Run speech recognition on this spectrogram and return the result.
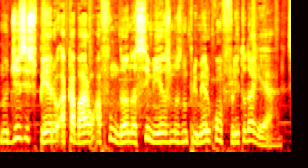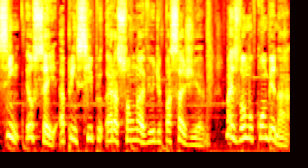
no desespero acabaram afundando a si mesmos no primeiro conflito da guerra. Sim, eu sei, a princípio era só um navio de passageiro, mas vamos combinar.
